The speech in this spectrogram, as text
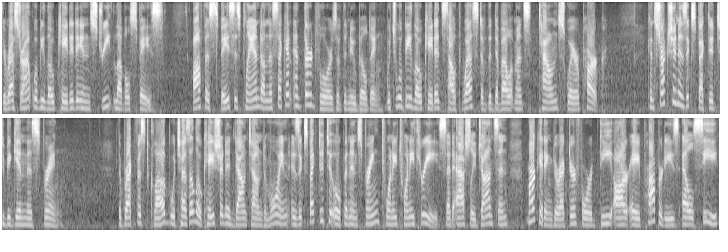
The restaurant will be located in street level space. Office space is planned on the second and third floors of the new building, which will be located southwest of the development's Town Square Park. Construction is expected to begin this spring. The Breakfast Club, which has a location in downtown Des Moines, is expected to open in spring 2023, said Ashley Johnson, marketing director for DRA Properties LC,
